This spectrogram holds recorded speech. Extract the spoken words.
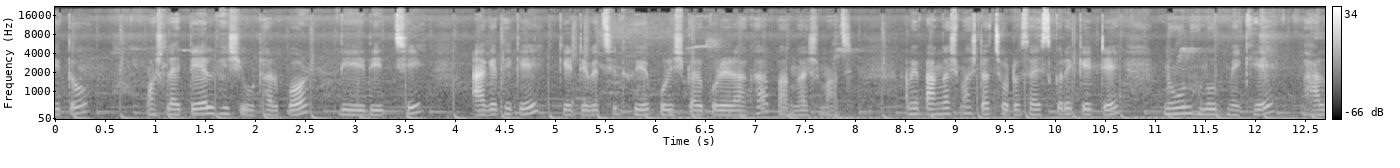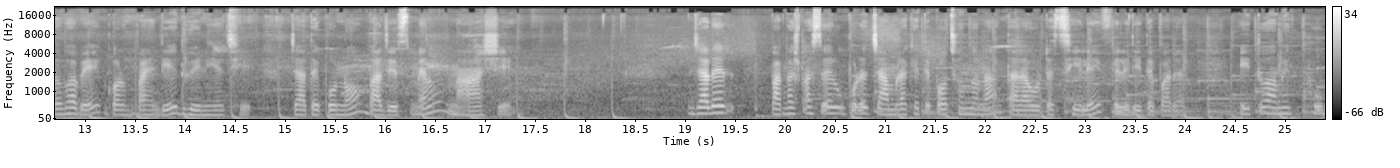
এই তো মশলায় তেল ভেসে ওঠার পর দিয়ে দিচ্ছি। আগে থেকে কেটে বেছে ধুয়ে পরিষ্কার করে রাখা পাঙ্গাস মাছ। আমি পাঙ্গাস মাছটা ছোট সাইজ করে কেটে নুন, হলুদ মেখে ভালোভাবে গরম পানি দিয়ে ধুয়ে নিয়েছি যাতে কোনো বাজে স্মেল না আসে। যাদের পাঙ্গাস মাছের উপরে চামড়া খেতে পছন্দ না, তারা ওটা ছিলে ফেলে দিতে পারেন। এই তো আমি খুব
